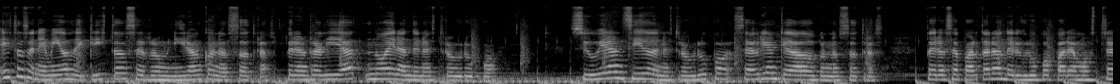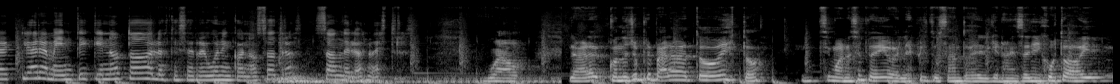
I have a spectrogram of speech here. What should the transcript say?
Estos enemigos de Cristo se reunirán con nosotros, pero en realidad no eran de nuestro grupo. Si hubieran sido de nuestro grupo, se habrían quedado con nosotros, pero se apartaron del grupo para mostrar claramente que no todos los que se reúnen con nosotros son de los nuestros. Wow. La verdad, cuando yo preparaba todo esto, bueno, siempre digo, el Espíritu Santo es el que nos enseña, y justo hoy,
